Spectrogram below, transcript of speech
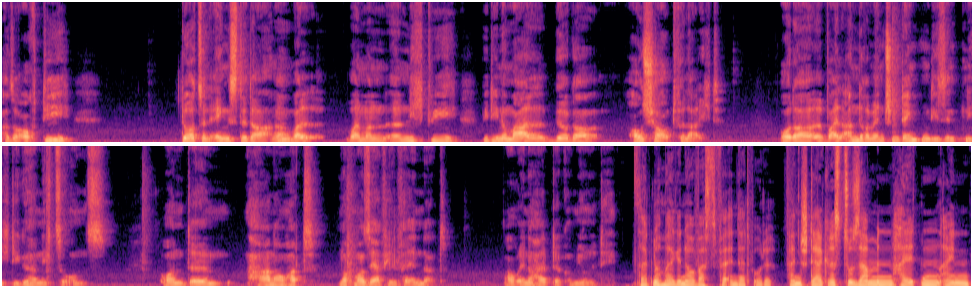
Also auch die, dort sind Ängste da, ne? weil, weil man äh, nicht wie, wie die Normalbürger ausschaut vielleicht. Oder äh, weil andere Menschen denken, die sind nicht, die gehören nicht zu uns. Und ähm, Hanau hat nochmal sehr viel verändert, auch innerhalb der Community. Sag nochmal genau, was verändert wurde? Ein stärkeres Zusammenhalten, ein,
